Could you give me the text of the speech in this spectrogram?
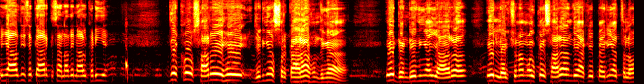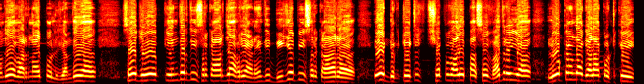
ਪੰਜਾਬ ਦੀ ਸਰਕਾਰ ਕਿਸਾਨਾਂ ਦੇ ਨਾਲ ਖੜੀ ਹੈ। ਦੇਖੋ, ਸਾਰੇ ਇਹ ਜਿਹੜੀਆਂ ਸਰਕਾਰਾਂ ਹੁੰਦੀਆਂ, ਇਹ ਡੰਡੇ ਦੀਆਂ ਯਾਰ ਆ, ਇਹ ਇਲੈਕਸ਼ਨਾਂ ਮੌਕੇ ਸਾਰਿਆਂ ਦੇ ਆ ਕੇ ਪੈਰੀਆਂ ਥਲਾਉਂਦੇ ਆ, ਵਰਨਾ ਇਹ ਭੁੱਲ ਜਾਂਦੇ ਆ। ਸੋ ਜੋ ਕੇਂਦਰ ਦੀ ਸਰਕਾਰ ਜਾਂ ਹਰਿਆਣੇ ਦੀ ਬੀਜੇਪੀ ਸਰਕਾਰ ਆ, ਇਹ ਡਿਕਟੇਟਰਸ਼ਿਪ ਵਾਲੇ ਪਾਸੇ ਵੱਧ ਰਹੀ ਆ, ਲੋਕਾਂ ਦਾ ਗਲਾ ਘੁੱਟ ਕੇ,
